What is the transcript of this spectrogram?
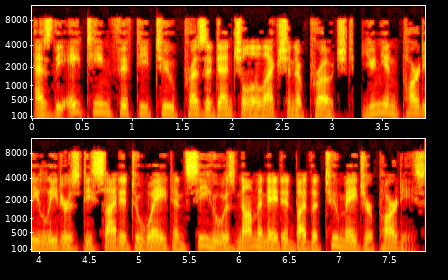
As the 1852 presidential election approached, Union Party leaders decided to wait and see who was nominated by the two major parties.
